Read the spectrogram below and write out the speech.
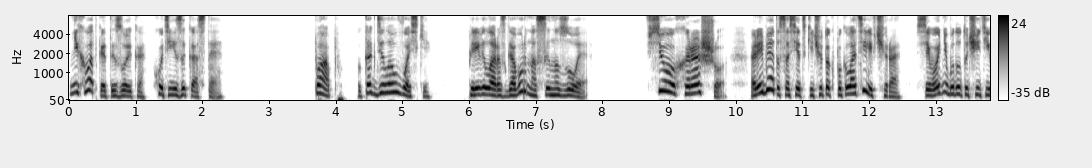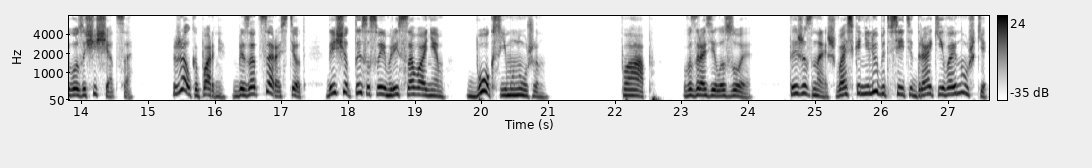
Нехватка ты, Зойка, хоть и языкастая. Пап, как дела у Васьки? Перевела разговор на сына Зоя. Все хорошо. Ребята соседские чуток поколотили вчера. Сегодня будут учить его защищаться. Жалко парня, без отца растет. Да еще ты со своим рисованием. Бокс ему нужен. Пап, возразила Зоя, ты же знаешь, Васька не любит все эти драки и войнушки.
